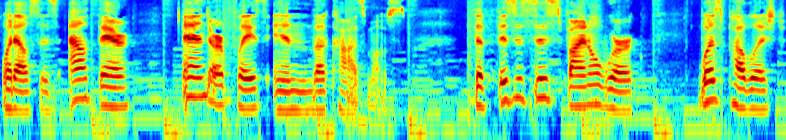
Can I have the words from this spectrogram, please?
what else is out there, and our place in the cosmos. The physicist's final work was published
